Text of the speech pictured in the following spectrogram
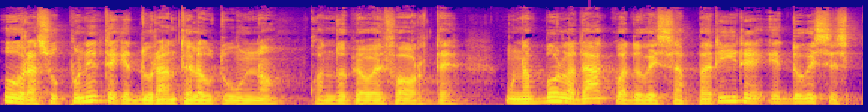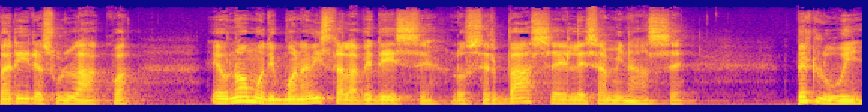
Ora supponete che durante l'autunno, quando piove forte, una bolla d'acqua dovesse apparire e dovesse sparire sull'acqua, e un uomo di buona vista la vedesse, l'osservasse e l'esaminasse. Per lui,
